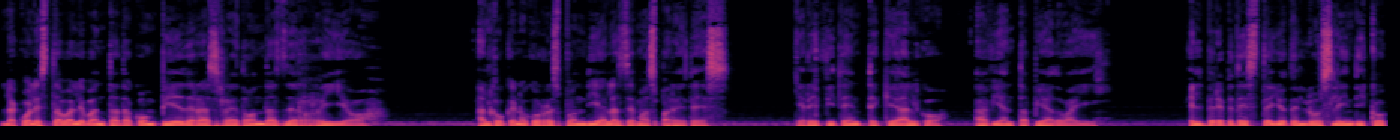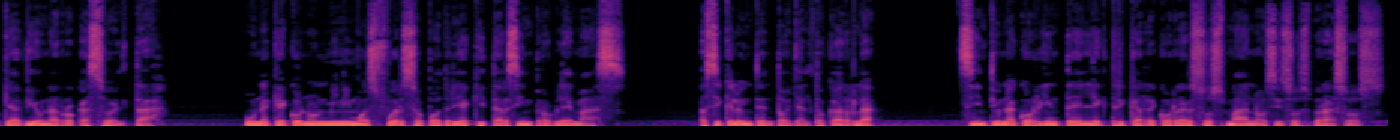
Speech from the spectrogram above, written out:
la cual estaba levantada con piedras redondas de río, algo que no correspondía a las demás paredes, y era evidente que algo habían tapiado ahí. El breve destello de luz le indicó que había una roca suelta, una que con un mínimo esfuerzo podría quitar sin problemas. Así que lo intentó y al tocarla, sintió una corriente eléctrica recorrer sus manos y sus brazos,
